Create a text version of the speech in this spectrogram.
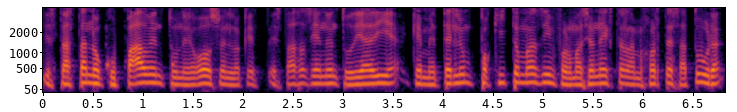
estás tan ocupado en tu negocio, en lo que estás haciendo en tu día a día, que meterle un poquito más de información extra a lo mejor te satura.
